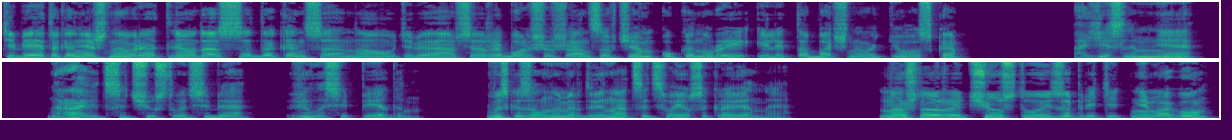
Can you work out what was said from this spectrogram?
Тебе это, конечно, вряд ли удастся до конца, но у тебя все же больше шансов, чем у конуры или табачного киоска. А если мне нравится чувствовать себя велосипедом? Высказал номер двенадцать свое сокровенное. Ну что же, чувствуй, запретить не могу.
